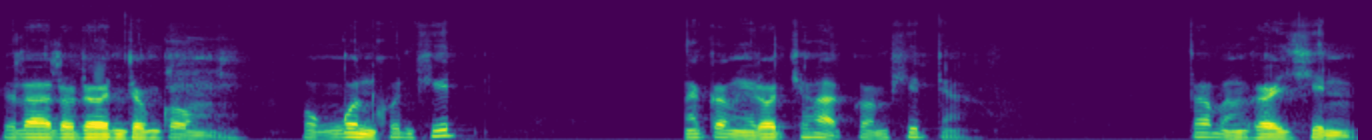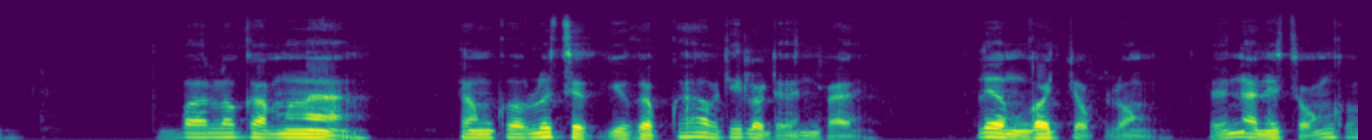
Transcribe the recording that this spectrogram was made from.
เวลาเราเดินจงกรมหงงุ่นคุณคิดนั่นก็มีรสชาติความคิดเนะถ้ามันเคยชิน พอเรากลับมาทำความรู้สึกอยู่กับข้าวที่เราเดินไป เรื่องก็จบลง เห็นอนิสงส์ของ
